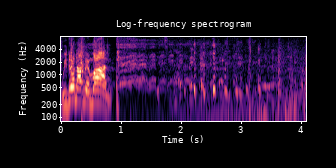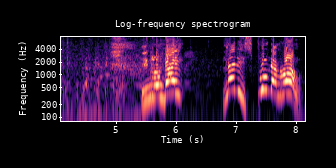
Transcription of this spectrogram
we don't have a man. In Rongai, ladies, prove them wrong.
